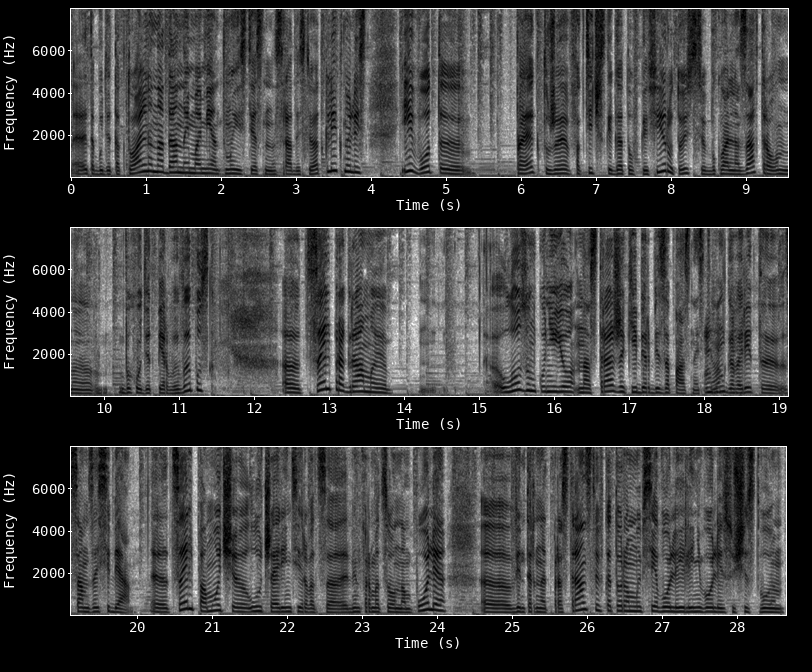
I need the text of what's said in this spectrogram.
это будет актуально на данный момент. Мы, естественно, с радостью откликнулись. И вот э, проект уже фактически готов к эфиру, то есть буквально завтра он выходит первый выпуск. Цель программы лозунг у нее «На страже кибербезопасности». Угу. Он говорит э, сам за себя. Э, цель – помочь э, лучше ориентироваться в информационном поле, в интернет-пространстве, в котором мы все волей или неволей существуем.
